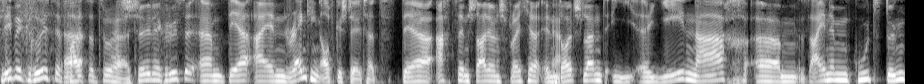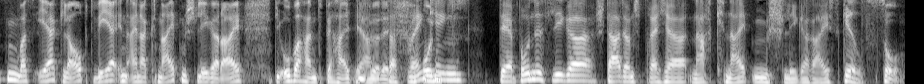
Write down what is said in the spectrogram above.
Liebe Grüße, falls äh, du zuhört. Schöne Grüße, ähm, der ein Ranking aufgestellt hat. Der 18 Stadionsprecher in ja. Deutschland, äh, je nach ähm, seinem Gutdünken, was er glaubt, wer in einer Kneipenschlägerei die Oberhand behalten ja, würde. Das Ranking Und der Bundesliga-Stadionsprecher nach Kneipenschlägerei Skills. So.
